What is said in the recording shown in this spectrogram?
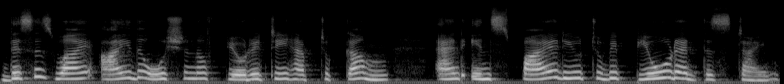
This is why I, the ocean of purity, have to come and inspire you to be pure at this time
